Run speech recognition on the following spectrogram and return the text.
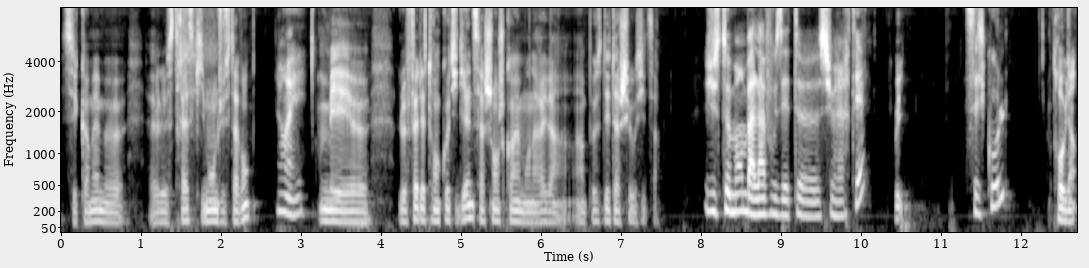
c'est quand même le stress qui monte juste avant. Ouais. Mais le fait d'être en quotidienne, ça change quand même. On arrive à un peu se détacher aussi de ça. Justement, bah là, vous êtes euh, sur RT. Oui. C'est cool. Trop bien.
